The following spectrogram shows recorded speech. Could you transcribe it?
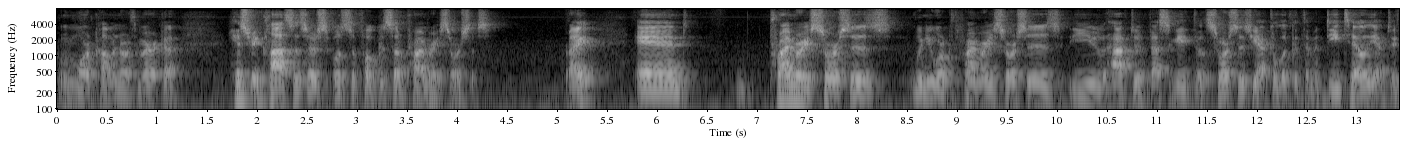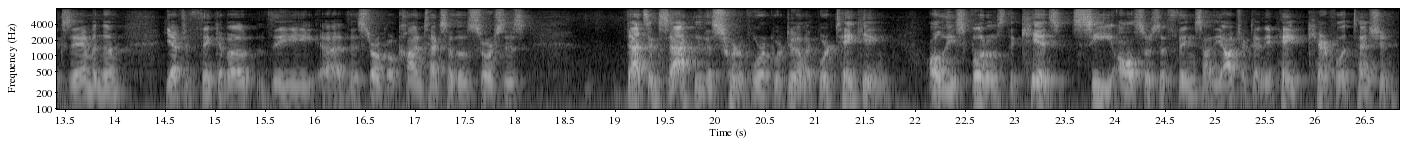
more common in North America. History classes are supposed to focus on primary sources, right? And primary sources, when you work with primary sources, you have to investigate those sources. You have to look at them in detail. You have to examine them. You have to think about the uh, the historical context of those sources that's exactly the sort of work we're doing. Like we're taking all these photos, the kids see all sorts of things on the object and they pay careful attention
